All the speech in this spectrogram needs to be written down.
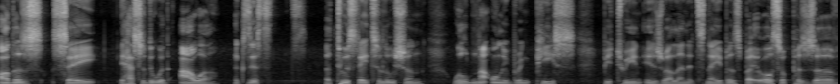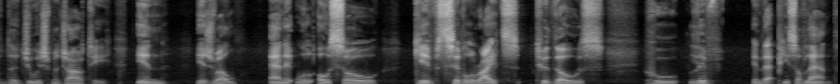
Others say it has to do with our existence. A two state solution will not only bring peace between Israel and its neighbors, but it also preserve the Jewish majority in Israel. And it will also give civil rights to those who live in that piece of land.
